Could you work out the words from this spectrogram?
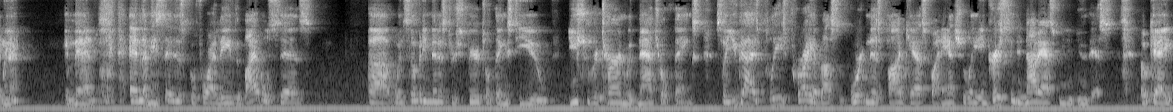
Amen. Amen. And let me say this before I leave. The Bible says uh, when somebody ministers spiritual things to you, you should return with natural things. So, you guys, please pray about supporting this podcast financially. And Christian did not ask me to do this, okay?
